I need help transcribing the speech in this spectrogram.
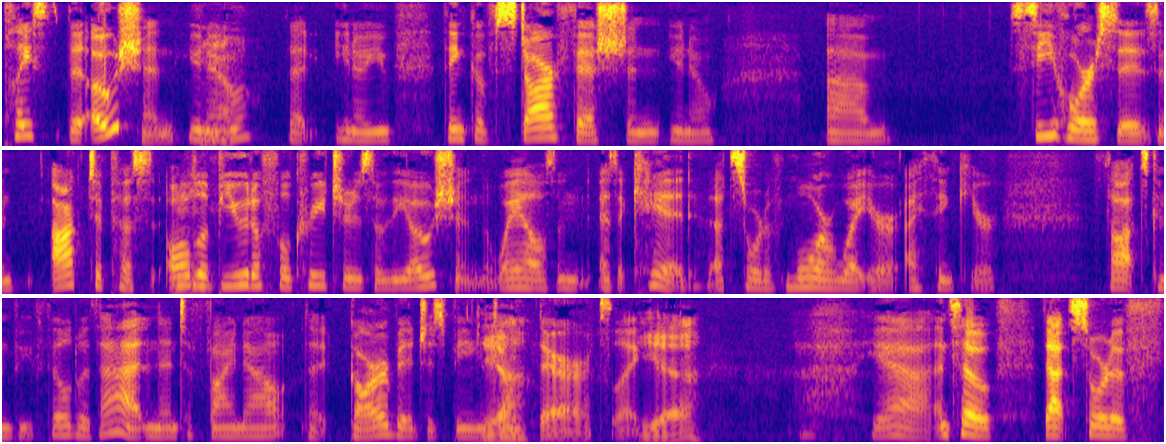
place, the ocean, you mm. know, that, you know, you think of starfish and, you know, um, seahorses and octopus, all the beautiful creatures of the ocean, the whales. And as a kid, that's sort of more what you're, I think your thoughts can be filled with that. And then to find out that garbage is being Yeah. dumped there, it's like, Yeah. yeah. And so that sort of,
